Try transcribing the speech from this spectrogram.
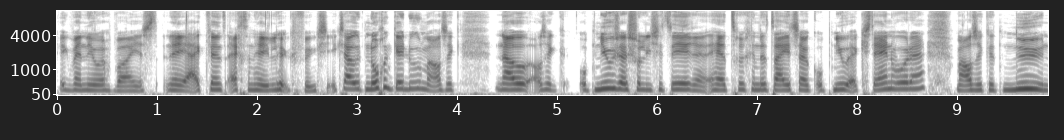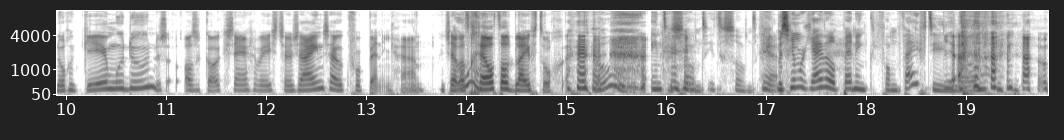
ik ben heel erg biased. Nee, ja, ik vind het echt een hele leuke functie. Ik zou het nog een keer doen, maar als ik nou, als ik opnieuw zou solliciteren, hè, terug in de tijd, zou ik opnieuw extern worden. Maar als ik het nu nog een keer moet doen, dus als ik al extern geweest zou zijn, zou ik voor penning gaan. Want ja, dat geld, dat blijft toch. oh, interessant, interessant. Misschien word jij wel penning van 15. Ja, nou.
